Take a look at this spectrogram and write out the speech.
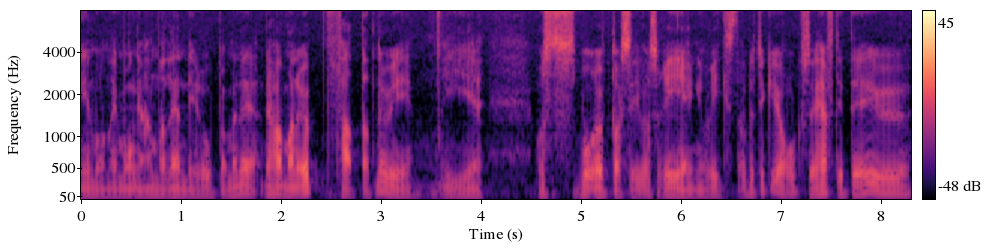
invånare i många andra länder i Europa. Men det, det har man uppfattat nu i, i, hos våra uppdragsgivare, alltså regering och riksdag. Det tycker jag också är häftigt. Det är ju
